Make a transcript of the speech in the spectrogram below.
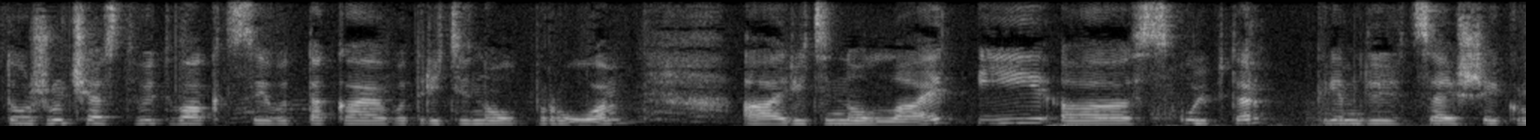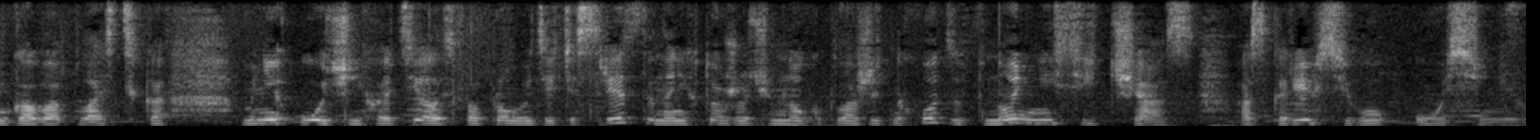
тоже участвует в акции. Вот такая вот Ретинол Про. Ретинол Лайт и э, Скульптор, крем для лица и шеи, круговая пластика. Мне очень хотелось попробовать эти средства, на них тоже очень много положительных отзывов, но не сейчас, а скорее всего осенью.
